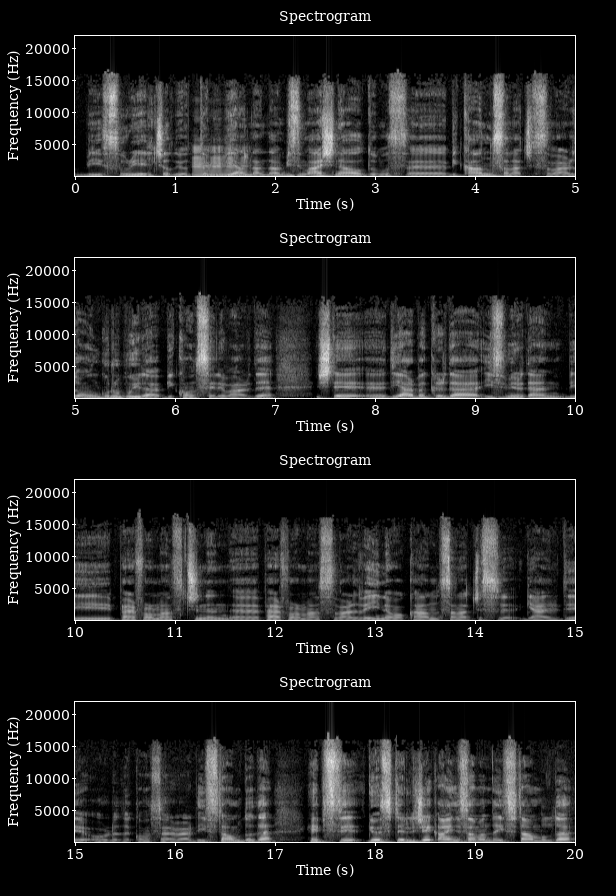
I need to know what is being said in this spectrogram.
bir Suriyeli çalıyordu tabii Hı hı bir yandan da. Bizim aşina olduğumuz e, bir kanun sanatçısı vardı. Onun grubuyla bir konseri vardı. İşte e, Diyarbakır'da İzmir'den bir performansçının e, performansı vardı ve yine o kanun sanatçısı geldi. Orada da konser verdi. İstanbul'da da hepsi gösterilecek. Aynı zamanda İstanbul'da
